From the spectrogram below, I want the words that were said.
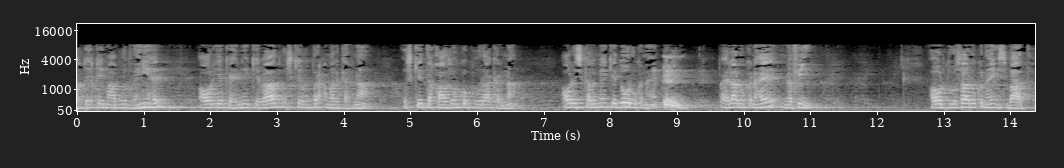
حقیقی معبود نہیں ہے۔ اور یہ کہنے کے بعد اس کے اوپر عمل کرنا، اس کے تقاضوں کو پورا کرنا۔ اور اس کلمے کے دو رکن ہیں۔ پہلا رکن ہے نفی۔ اور دوسرا رکن ہے اس بات۔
